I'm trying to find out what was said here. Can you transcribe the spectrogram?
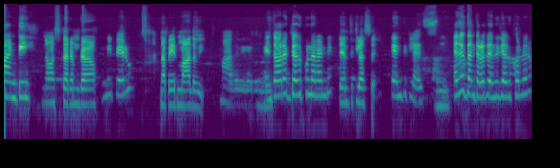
ఆంటీ. నమస్కారం రా. మీ పేరు? నా పేరు మాధవి. మాధవి గారు. ఎంతవరకు చదువుకున్నారండి? Tenth class. Tenth class. ఎందుకు దాని తర్వాత ఎందుకు చదువుకోలేరు?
